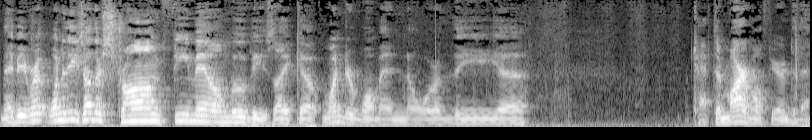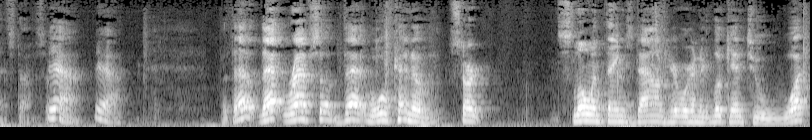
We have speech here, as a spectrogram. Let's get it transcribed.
maybe rent one of these other strong female movies like uh, Wonder Woman or the uh, Captain Marvel if you're into that stuff. So. Yeah, yeah. But that that wraps up that. We'll kind of start slowing things down here. We're going to look into what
